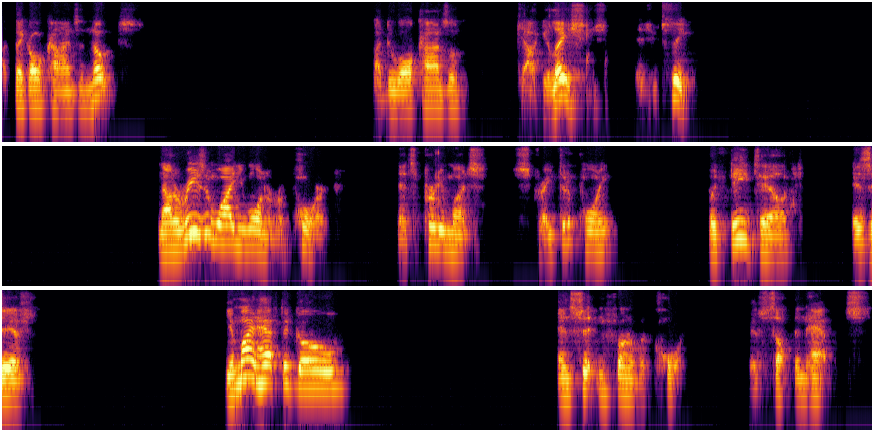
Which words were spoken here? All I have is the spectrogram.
I take all kinds of notes. I do all kinds of calculations, as you see. Now, the reason why you want a report that's pretty much straight to the point, but detailed, is if you might have to go and sit in front of a court if something happens.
